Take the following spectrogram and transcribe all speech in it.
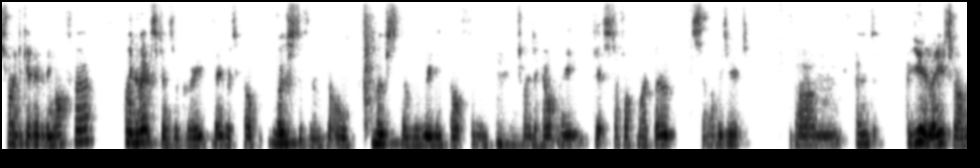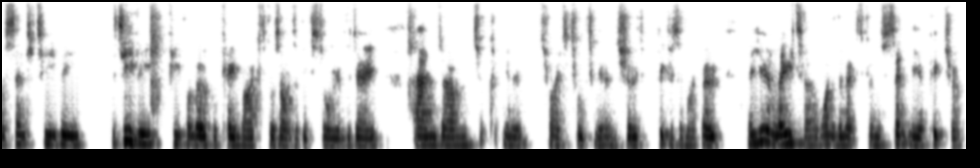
trying to get everything off her. I mean, the Mexicans were great. They would help, most of them, not all, most of them were really helpful in mm-hmm. trying to help me get stuff off my boat, salvage it. Um, and a year later, I was sent to TV. The TV people local came by because, of course, I was a big story of the day and um, took, you know, tried to talk to me and showed pictures of my boat. A year later, one of the Mexicans sent me a picture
